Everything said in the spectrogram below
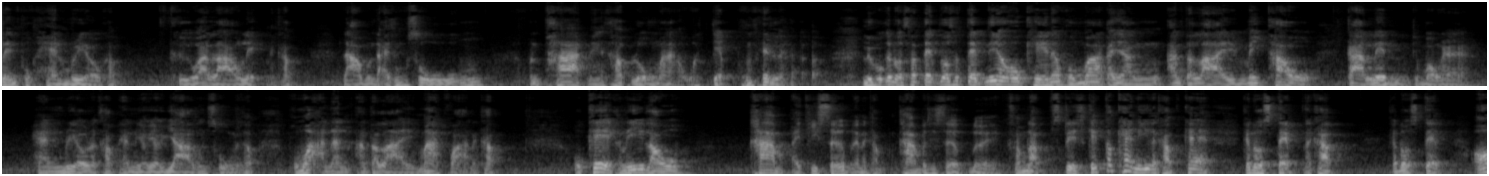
เล่นพวก handrail ครับ คือว่าราวเหล็กนะครับ ราวบันไดสูงๆ มันพลาดนะครับ ลงมาว่าเจ็บผมเห็นแล้ว หรือว่ากระโดดสเต็ปโดดสเต็ปนี่ยังโอเคนะ ผมว่าก็ยังอันตรายไม่เท่าการเล่นจะบอกไง handrail นะครับ handrail ยาวๆสูงๆนะครับ ผมว่าอันนั้นอันตรายมากกว่านะครับ โอเค คราวนี้เรา ข้ามไปที่เซิร์ฟเลยนะครับ ข้ามไปที่เซิร์ฟเลยสำหรับ street skate ก็แค่นี้แหละครับ แค่กระโดดสเต็ปนะครับ กระโดดสเต็ปอ๋อ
